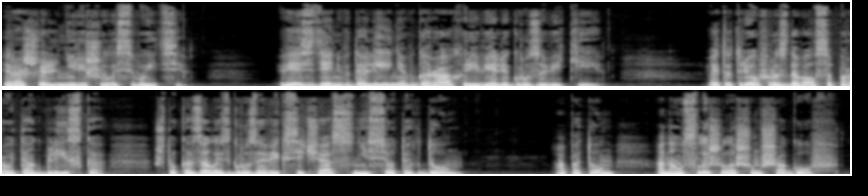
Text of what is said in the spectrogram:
и Рошель не решилась выйти. Весь день в долине, в горах ревели грузовики. Этот рев раздавался порой так близко, что, казалось, грузовик сейчас снесет их дом. А потом она услышала шум шагов —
